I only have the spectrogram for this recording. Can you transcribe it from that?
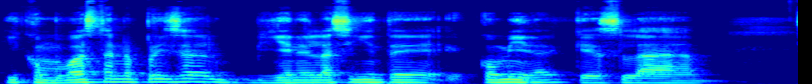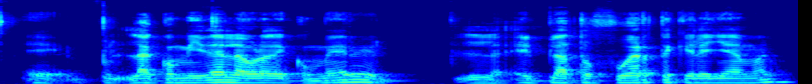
Y como vas tan a prisa, viene la siguiente comida, que es la, eh, la comida a la hora de comer, el, plato fuerte que le llaman,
